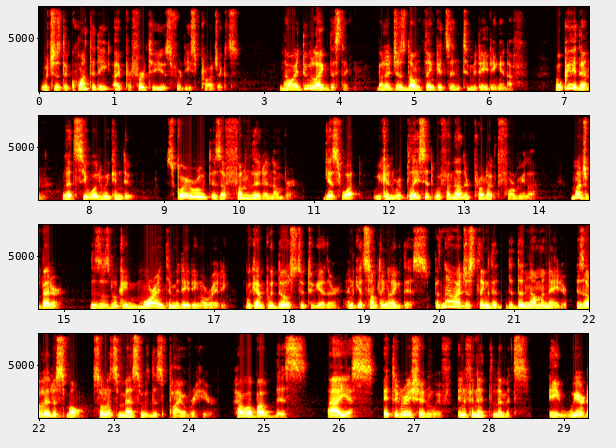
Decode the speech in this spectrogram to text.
which is the quantity I prefer to use for these projects. Now I do like this thing, but I just don't think it's intimidating enough. Okay then, let's see what we can do. Square root is a fun little number. Guess what? We can replace it with another product formula. Much better. This is looking more intimidating already. We can put those two together and get something like this. But now I just think that the denominator is a little small, so let's mess with this pi over here. How about this? Ah yes, integration with infinite limits. A weird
